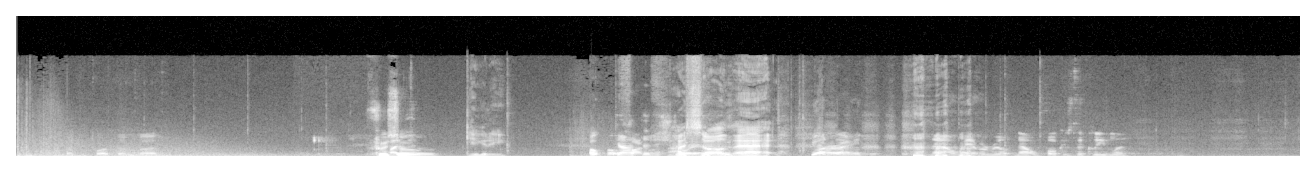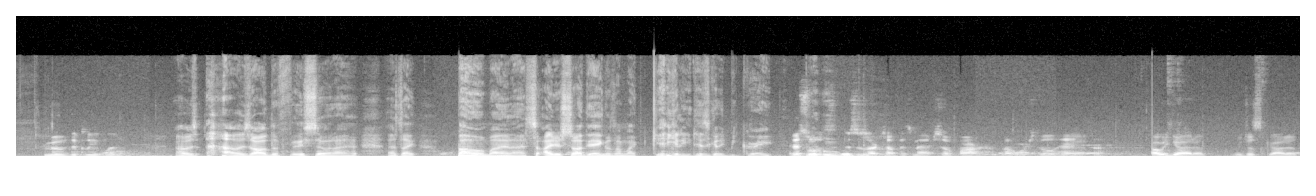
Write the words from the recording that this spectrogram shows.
Not to torp him, but. Fuso. Giggity. Oh, Got fuck. the destroyer. I saw that. God All damn right. it. now we have a real. Now focus the Cleveland. Move the Cleveland. I was I was on the Fuso and I, I was like, boom! And I, I just saw the angles. I'm like, giggity, this is gonna be great. This was this is our toughest match so far, but we're still ahead. Oh, we got it. We just got it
